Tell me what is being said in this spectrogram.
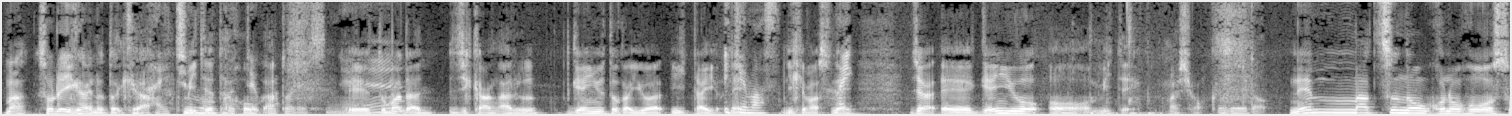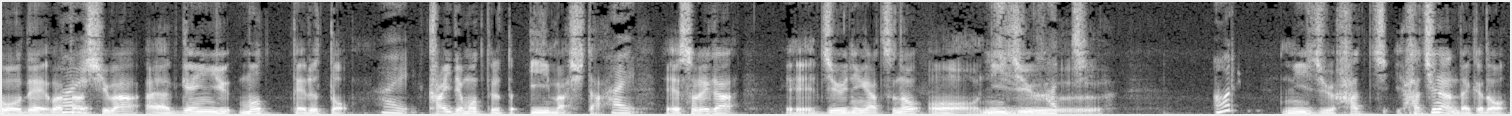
まあ、それ以外のときは見てた方が。はい、ね、えっ、ー、と、まだ時間ある？原油とか言わ言いたいよね。いけます。いけますね。はい、じゃあ、えー、原油を見てみましょう。年末のこの放送で私は、はい、原油持ってると、はい、買いで持ってると言いました。はい、えー、それが、えー、12月の20、あれ28、8なんだけど、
